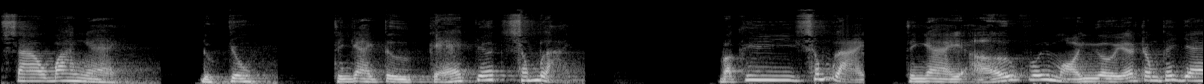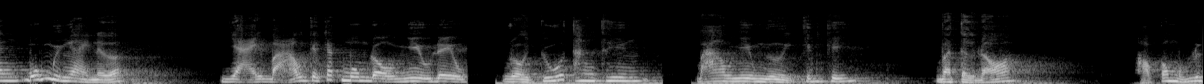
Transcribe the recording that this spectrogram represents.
Sau ba ngày được chôn, thì ngài từ kẻ chết sống lại. Và khi sống lại, thì ngài ở với mọi người ở trong thế gian 40 ngày nữa, dạy bảo cho các môn đồ nhiều điều rồi Chúa thăng thiên bao nhiêu người chứng kiến và từ đó họ có một đức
